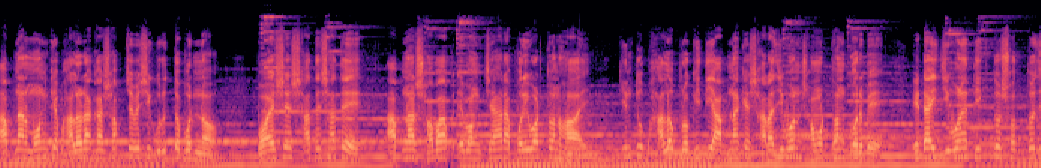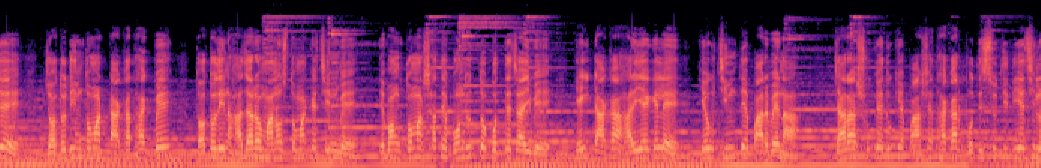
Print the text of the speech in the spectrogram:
আপনার মনকে ভালো রাখা সবচেয়ে বেশি গুরুত্বপূর্ণ। বয়সের সাথে সাথে আপনার স্বভাব এবং চেহারা পরিবর্তন হয়। কিন্তু ভালো প্রকৃতি আপনাকে সারা জীবন সমর্থন করবে। এটাই জীবনে তিক্ত সত্য যে, যতদিন তোমার টাকা থাকবে, ততদিন হাজারো মানুষ তোমাকে চিনবে এবং তোমার সাথে বন্ধুত্ব করতে চাইবে। এই টাকা হারিয়ে গেলে কেউ চিনতে পারবে না। যারা সুখে দুঃখে পাশে থাকার প্রতিশ্রুতি দিয়েছিল,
